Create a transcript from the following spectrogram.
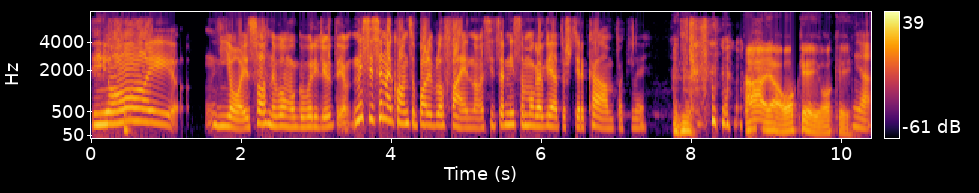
Joj. Joj, so ne bomo govorili o tem. Nisi se na koncu pa je bilo fajn, no. sicer nisem mogla gledati v 4K, ampak le. Mhm. A, ja, ok. okay. Ja.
